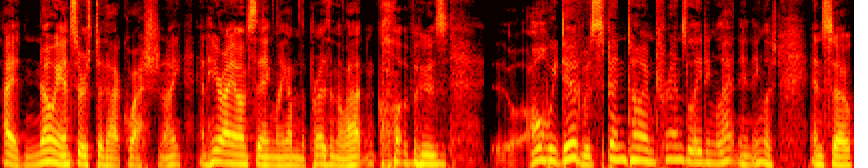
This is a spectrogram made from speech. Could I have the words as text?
I had no answers to that question. I and here I am saying like I'm the president of the Latin Club who's all we did was spend time translating Latin in English. And so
